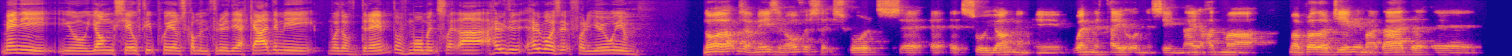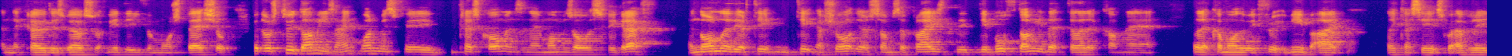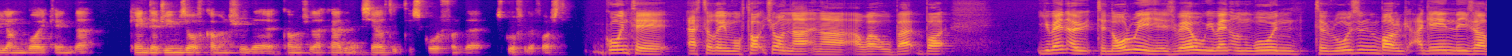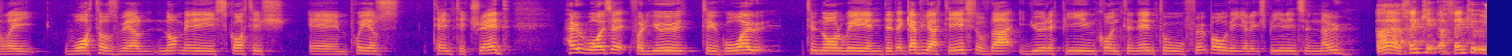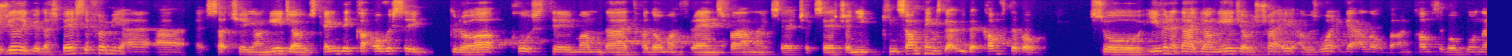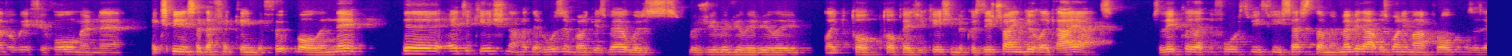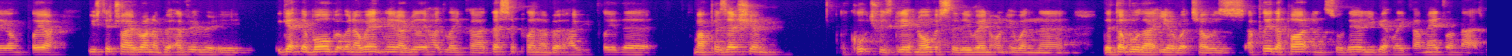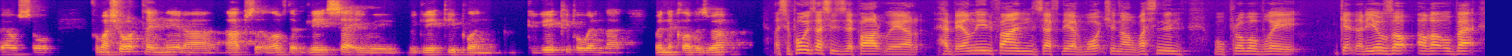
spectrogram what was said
Many you know young Celtic players coming through the academy would have dreamt of moments like that. How did how was it for you, Liam? No, that was amazing. Obviously, he scored at, at, so young and to win the title in the same night. I had my my brother Jamie, my dad, uh, in the crowd as well, so it made it even more special. But there was two dummies. I think one was for Kris Commons, and then one was always for Griff. And normally they're taking taking a shot there, so I'm surprised they, they both dummied it to let it come uh, let it come all the way through to me. But I, like I say, it's what every young boy kind of kind of dreams of coming through the coming through the academy at Celtic to score for the score for the first. Going to Italy, and we'll touch on that in a, a little bit, but you went out to Norway as well. You went on loan to Rosenborg. Again, these are like waters where not many Scottish um, players tend to tread. How was it for you to go out to Norway and did it give you a taste of that European continental football that you're experiencing now? I think it. I think it was really good, especially for me at, such a young age. I was kind of obviously grew up close to mum, dad, had all my friends, family, etc., etc. And you can sometimes get a wee bit comfortable. So even at that young age, I was trying. To, I was wanting to get a little bit uncomfortable, go and live away from home and uh, experience a different kind of football. And the the education I had at Rosenborg as well was was really, really, really like top top education because they try and do it like Ajax. So they play like the four three three system, and maybe that was one of my problems as a young player. Used to try run about everywhere to, to get the ball, but when I went there, I really had like a discipline about how to play the my position the coach was great, and obviously they went on to win the the double that year, which I was I played a part in. So there you get like a medal in that as well. So for my short time there, I absolutely loved it. Great city with, with great people and great people win that win the club as well. I suppose this is the part where Hibernian fans, if they're watching or listening, will probably get their ears up a little bit.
